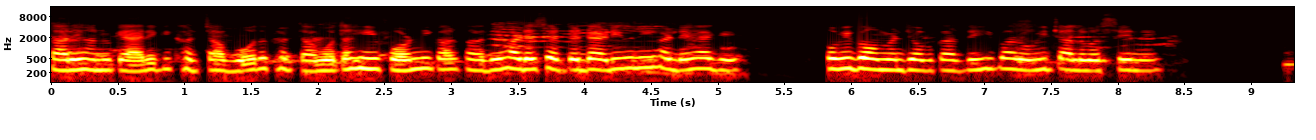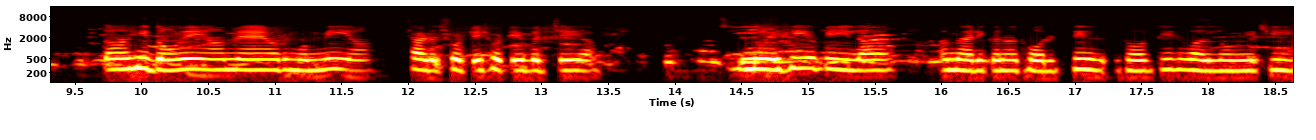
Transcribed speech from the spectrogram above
ਸਾਰੇ ਸਾਨੂੰ ਕਹਿ ਰਹੇ ਕਿ ਖਰਚਾ ਬਹੁਤ ਖਰਚਾ ਬਹੁਤ ਅਸੀਂ ਅਫੋਰਡ ਨਹੀਂ ਕਰ ਸਕਦੇ। ਸਾਡੇ ਸਿਰ ਤੇ ਡੈਡੀ ਵੀ ਨਹੀਂ ਸਾਡੇ ਹੈਗੇ। ਉਹ ਵੀ ਗਵਰਨਮੈਂਟ ਜੌਬ ਕਰਦੇ ਸੀ ਪਰ ਉਹ ਵੀ ਚੱਲ ਵਸੇ ਨੇ। ਤਾਂ ਅਸੀਂ ਦੋਵੇਂ ਆ, ਮੈਂ ਔਰ ਮੰਮੀ ਆ, ਸਾਡੇ ਛੋਟੇ ਛੋਟੇ ਬੱਚੇ ਆ। ਮੈਨੂੰ ਇਹੀ ਅਪੀਲ ਆ ਅਮਰੀਕਨ ਅਥਾਰਟੀ ਅਥਾਰਟੀ ਵੱਲੋਂ ਵੀ ਕਿ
